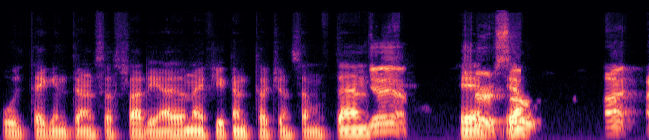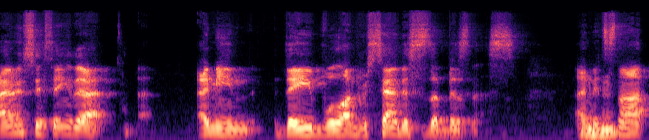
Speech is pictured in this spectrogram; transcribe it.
will take in terms of strategy? I don't know if you can touch on some of them. Yeah, yeah. Eh, Sure. yeah. So I, I honestly think that I mean they will understand this is a business and Mm-hmm. it's not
